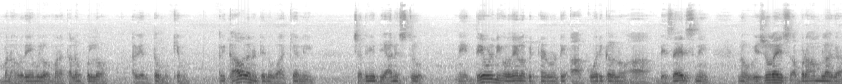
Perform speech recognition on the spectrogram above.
మన హృదయంలో మన తలంపుల్లో అవి ఎంతో ముఖ్యము. అవి కావాలనంటే నువ్వు వాక్యాన్ని చదివి ధ్యానిస్తూ నీ దేవుడు నీ హృదయంలో పెట్టినటువంటి ఆ కోరికలను ఆ డిజైర్స్ని నువ్వు విజువలైజ్ అబ్రహంలాగా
